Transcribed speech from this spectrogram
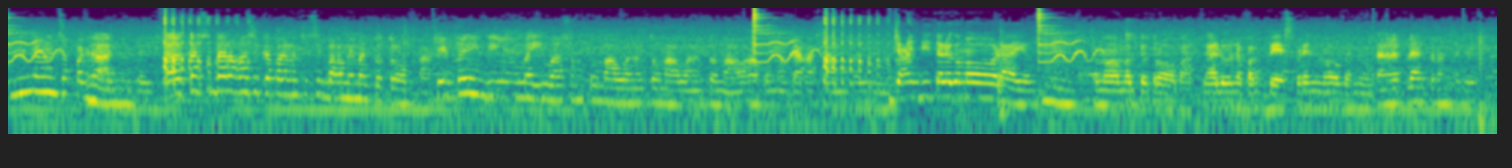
Hindi naman sa pag-aano guys. Uh, kasi pero kasi kapag nagsisimba kami magtotropa, syempre hindi nyo maiwasang tumawa ng tumawa ng tumawa habang magkakasama kayo. Tsaka hindi talaga mawawala yun Hmm. sa mga magtotropa. Lalo na pag best friend mo, ganun. Ang replan ko lang sa guys.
